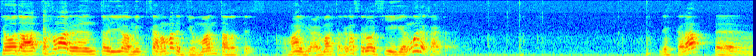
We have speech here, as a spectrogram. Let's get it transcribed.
ちょうど当てはまるエントリーが3つからまで順番にたどって、前にやりましたけど、それを C 言語で書いた。ですから、えー、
